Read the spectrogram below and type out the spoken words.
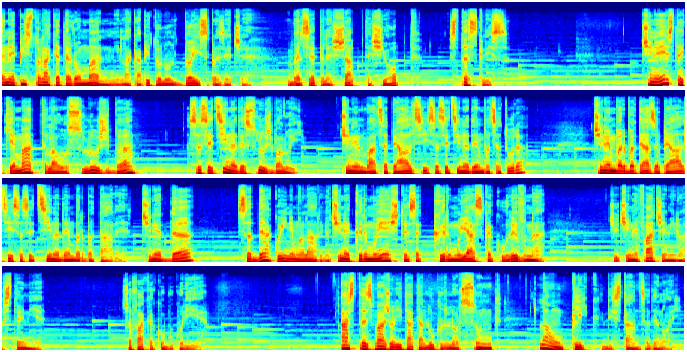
În epistola către romani, la capitolul 12, versetele 7 și 8, stă scris Cine este chemat la o slujbă, să se țină de slujba lui. Cine învață pe alții să se țină de învățătură, cine îmbărbătează pe alții să se țină de îmbărbătare, cine dă să dea cu inimă largă, cine cârmuiește să cârmuiască cu râvnă, și cine face milostenie să o facă cu bucurie. Astăzi, majoritatea lucrurilor sunt la un clic distanță de noi.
